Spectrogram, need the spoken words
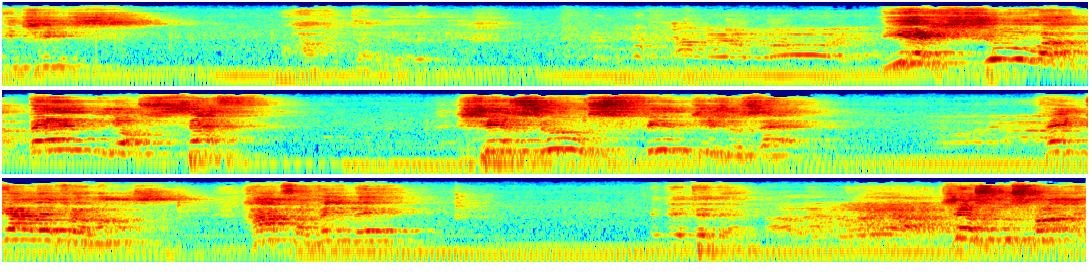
e diz: O Rafa aleluia. Yeshua ben Yosef, Jesus, filho de José. Vem cá ler para nós. Rafa, vem ler. Está entendendo? Aleluia. Jesus vai,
